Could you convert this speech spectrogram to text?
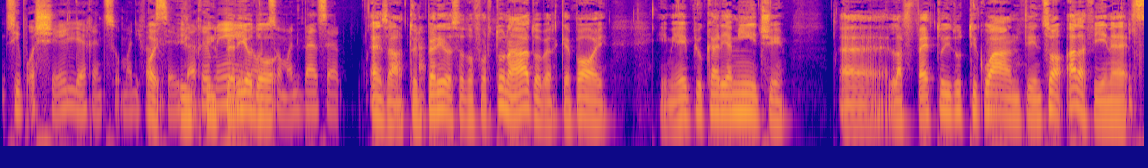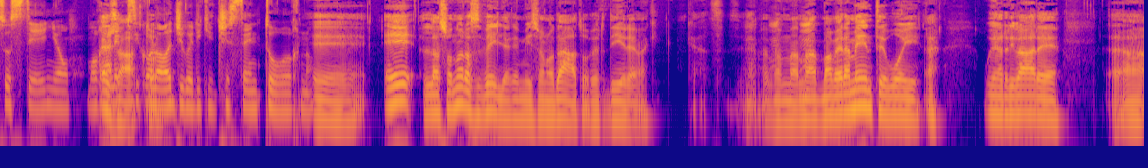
si può scegliere, insomma, di Poi farsi il- aiutare o il meno, periodo- insomma, dipende se- Esatto, il Eh. periodo è stato fortunato perché poi i miei più cari amici eh, l'affetto di tutti quanti, insomma, alla fine Il sostegno morale Esatto. e psicologico di chi ci sta intorno. eh, e la sonora sveglia che mi sono dato per dire ma che cazzo, ma, ma- ma- veramente vuoi, eh, vuoi arrivare a,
